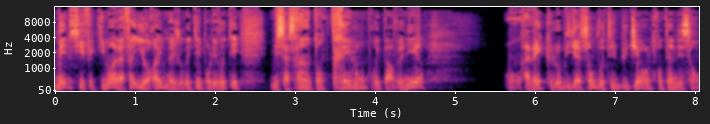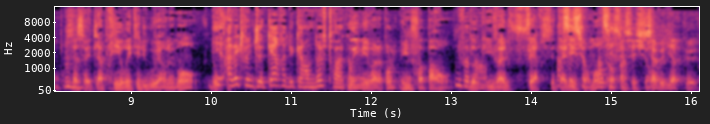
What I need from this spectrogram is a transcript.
Même si effectivement à la fin il y aura une majorité pour les voter, mais ça sera un temps très long pour y parvenir. Avec l'obligation de voter le budget avant le 31 décembre. Ça, mhm. ça va être la priorité du gouvernement. Donc... avec le joker du 49-3. Oui, mais voilà, une fois par an. donc il va le faire cette année sûrement. Ça veut dire que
